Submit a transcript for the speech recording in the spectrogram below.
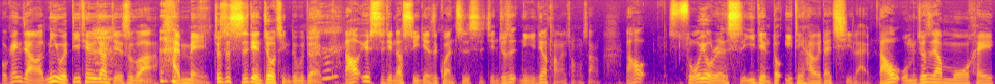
我跟你讲啊，你以为第一天就这样结束吧？还没，就是十点就寝，对不对？然后因为十点到十一点是管制时间，就是你一定要躺在床上，然后。所有人十一点都一定还会再起来，然后我们就是要摸黑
